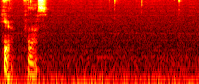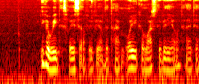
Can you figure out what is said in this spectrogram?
Here, Phinehas. You can read this for yourself if you have the time, or you can watch the video that I did.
